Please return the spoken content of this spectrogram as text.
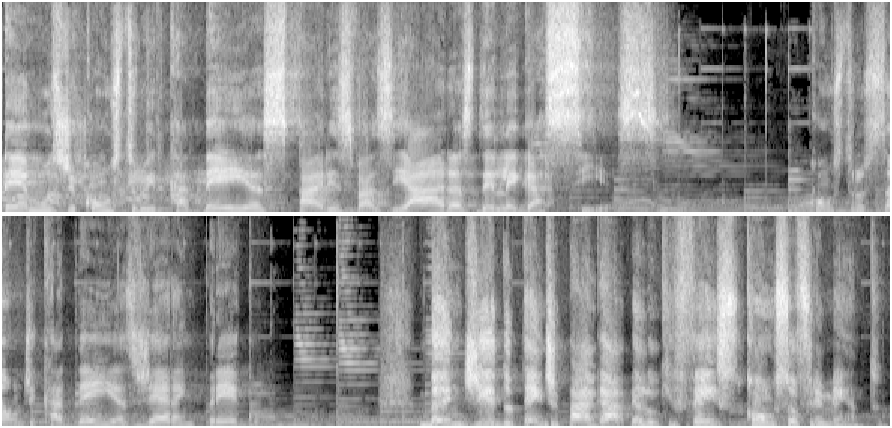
Temos de construir cadeias para esvaziar as delegacias. Construção de cadeias gera emprego. Bandido tem de pagar pelo que fez com sofrimento.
